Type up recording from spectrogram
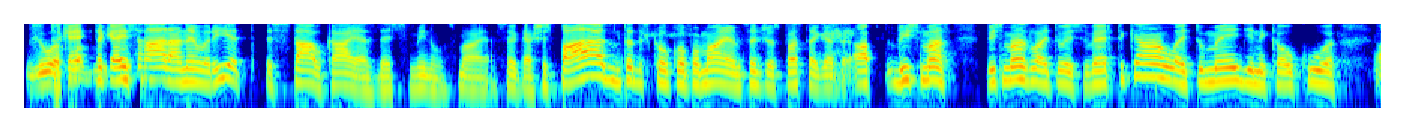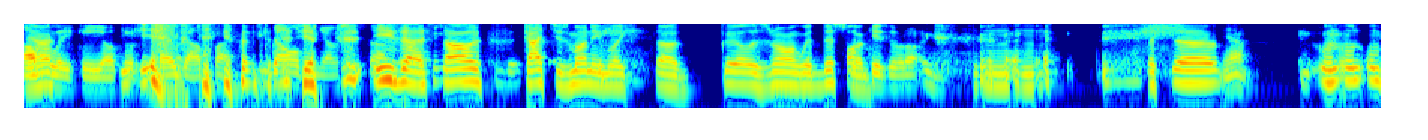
Tā kā, tā kā es ārā nevaru iet, es stāvu kājās desmit minūtes mājās. Vienkārši es pāēdu, un tad es kaut ko pa mājām cenšos pastaigāt. Ap, vismaz, vismaz, lai tu esi vertikāli, lai tu mēģini kaut ko. Aplīki jau tur staigā. Izēst cauri kaķu uz manīm, like, uh, girl is wrong with this Fuck one. Is wrong. mm -hmm. Bet, uh, yeah. un, un, un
